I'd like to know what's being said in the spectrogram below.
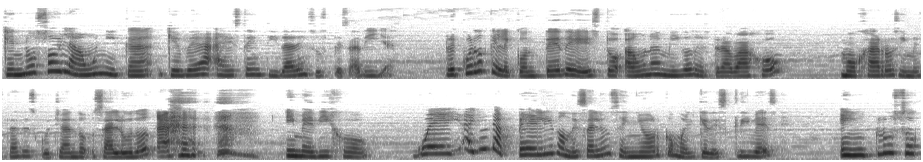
que no soy la única que vea a esta entidad en sus pesadillas. Recuerdo que le conté de esto a un amigo del trabajo, Mojarro, si me estás escuchando, saludos, y me dijo, güey, hay una peli donde sale un señor como el que describes, e incluso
